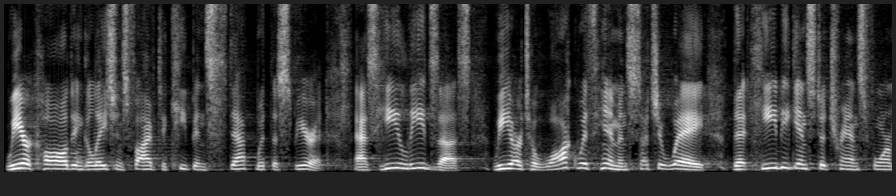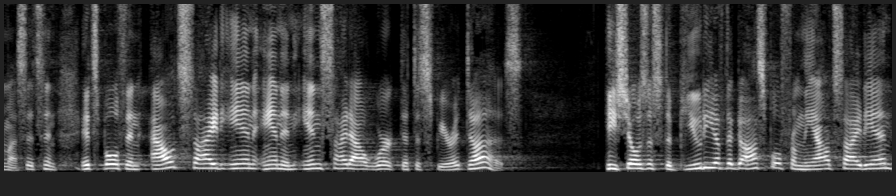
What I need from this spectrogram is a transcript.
We are called in Galatians 5 to keep in step with the Spirit. As He leads us, we are to walk with Him in such a way that He begins to transform us. It's, an, it's both an outside in and an inside out work that the Spirit does. He shows us the beauty of the gospel from the outside in,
